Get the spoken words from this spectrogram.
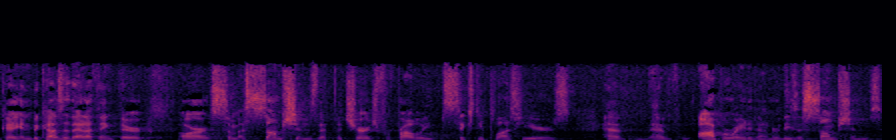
Okay, and because of that, I think there are some assumptions that the church, for probably 60 plus years, have, have operated under, these assumptions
